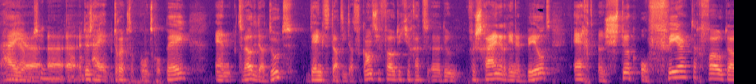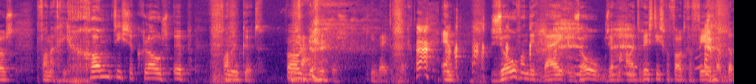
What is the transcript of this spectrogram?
hij, Ja, eh, eh, eh, dus hij drukt op Ctrl-P. En terwijl hij dat doet, denkt dat hij dat vakantiefotootje gaat eh, doen, verschijnen er in het beeld echt een stuk of 40 foto's van een gigantische close-up van een kut. Van Oh, nee. dus misschien beter gezegd. En zo van dichtbij en zo zeg maar amateuristisch gefotografeerd, dat, dat,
